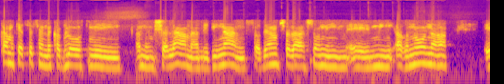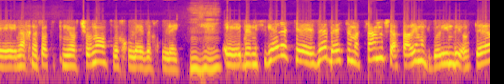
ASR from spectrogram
כמה כסף הן מקבלות מהממשלה, מהמדינה, ממשרדי הממשלה השונים, אה, מארנונה, אה, מהכנסות פניות שונות וכולי וכולי. Mm-hmm. במסגרת זה בעצם מצאנו שהפערים הגדולים ביותר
